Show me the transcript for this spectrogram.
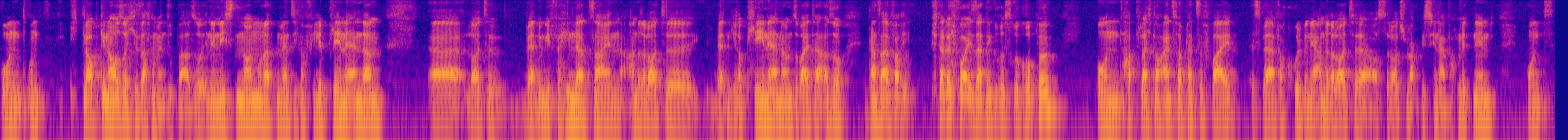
Und, und ich glaube, genau solche Sachen wären super. Also in den nächsten neun Monaten werden sich noch viele Pläne ändern. Äh, Leute werden irgendwie verhindert sein, andere Leute werden ihre Pläne ändern und so weiter. Also ganz einfach, stellt euch vor, ihr seid eine größere Gruppe und habt vielleicht noch ein, zwei Plätze frei. Es wäre einfach cool, wenn ihr andere Leute aus der deutschen Rugby-Szene einfach mitnehmt und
